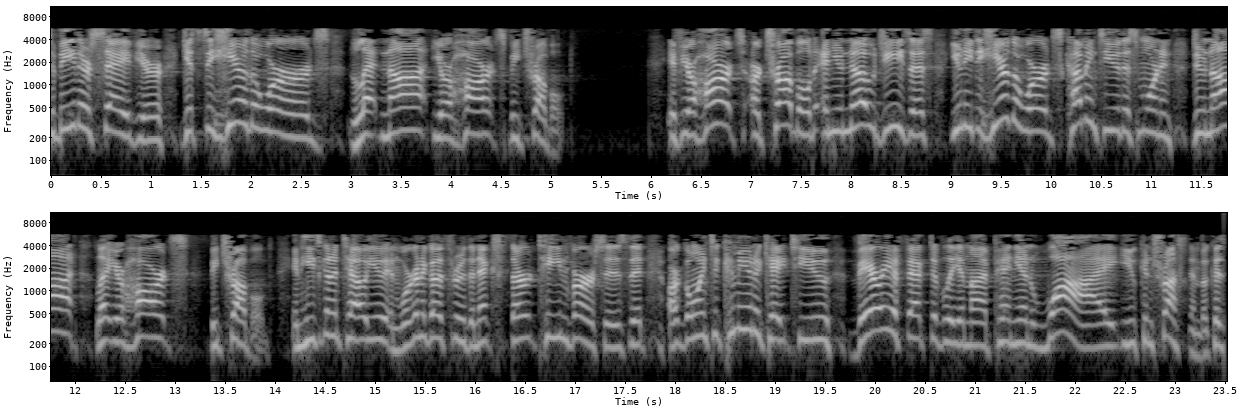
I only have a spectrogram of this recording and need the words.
to be their Savior gets to hear the words, let not your hearts be troubled. if your hearts are troubled and you know Jesus, you need to hear the words coming to you this morning. Do not let your hearts be troubled. And he's going to tell you, and we're going to go through the next 13 verses that are going to communicate to you very effectively, in my opinion, why you can trust him. Because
